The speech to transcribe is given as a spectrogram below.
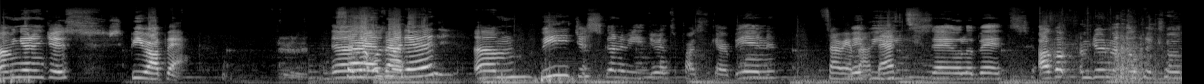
I'm gonna just be right back. Uh, that was my dad. Um, we just gonna be doing some Pirates of the Caribbean. Sorry Maybe about that. sail a bit. I got. I'm doing my open patrol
